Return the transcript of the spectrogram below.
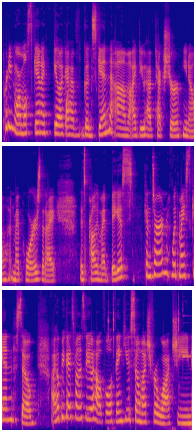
pretty normal skin. I feel like I have good skin. Um, I do have texture, you know, in my pores that I is probably my biggest concern with my skin. So I hope you guys found this video helpful. Thank you so much for watching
